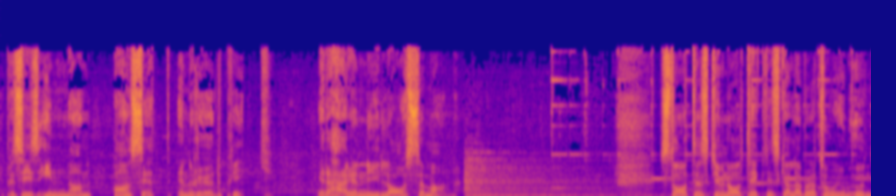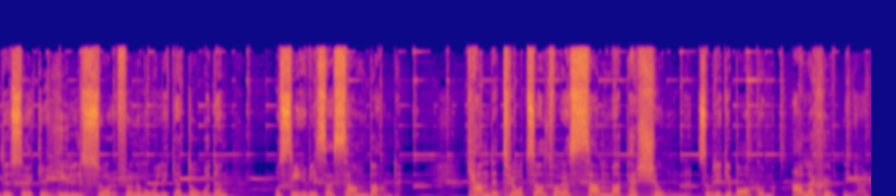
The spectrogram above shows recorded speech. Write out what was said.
Precis innan har han sett en röd prick. Är det här en ny laserman? Statens kriminaltekniska laboratorium undersöker hylsor från de olika dåden och ser vissa samband. Kan det trots allt vara samma person som ligger bakom alla skjutningar?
